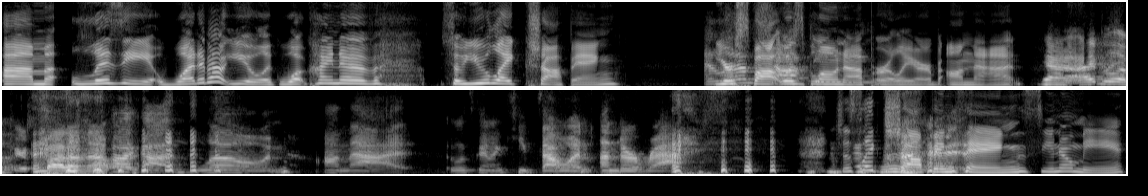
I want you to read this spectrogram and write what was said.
will. Um, Lizzie, what about you? Like, what kind of? So you like shopping? I Your love spot was blown up earlier on that. Yeah, I blew up your spot on that I got blown on that. Was gonna keep that one under wraps. Just like shopping things, you know me.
